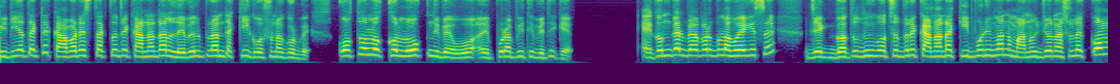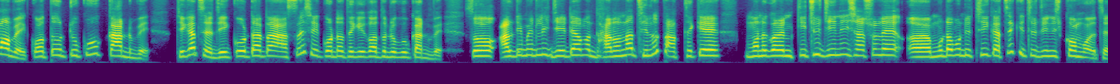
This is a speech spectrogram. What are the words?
মিডিয়াতে একটা কাভারেজ থাকতো যে কানাডার লেভেল প্ল্যানটা কি ঘোষণা করবে। কত লক্ষ লোক নিবে পুরা পৃথিবী থেকে। এখনকার ব্যাপারগুলো হয়ে গেছে যে গত দুই বছর ধরে কানাডা কি পরিমাণ মানুষজন আসলে কমাবে, কতটুকু কাটবে, ঠিক আছে? যে কোটাটা আছে সেই কোটা থেকে কতটুকু কাটবে। সো আলটিমেটলি যেটা আমার ধারণা ছিল তার থেকে মনে করেন কিছু জিনিস আসলে মোটামুটি ঠিক আছে, কিছু জিনিস কম হয়েছে।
